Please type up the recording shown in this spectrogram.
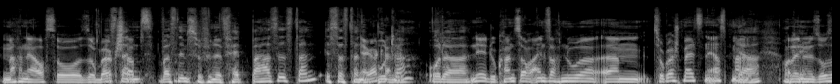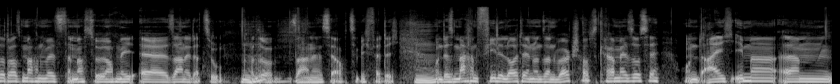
wir machen ja auch so, so Ist dann, Workshops. was nimmst du für eine Fettbasis dann? Ist das dann Ja, Butter keine. oder? Nee, du kannst auch einfach nur ähm, Zucker schmelzen erstmal. Ja, Aber okay. wenn du eine Soße draus machen willst, dann machst du noch Me- äh, Sahne dazu. Mhm. Also Sahne ist ja auch ziemlich fettig. Und das machen viele Leute in unseren Workshops, Karamellsoße, und eigentlich immer ähm,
